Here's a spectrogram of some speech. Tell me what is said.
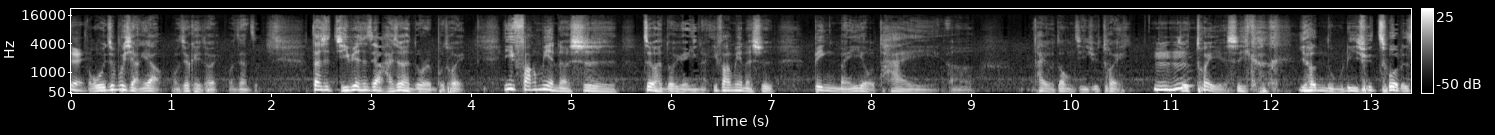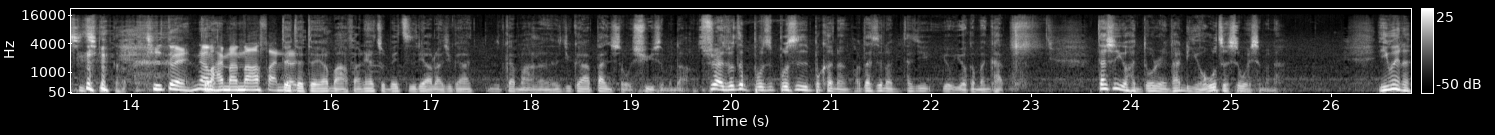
对，我就不想要，我就可以退，我这样子。但是即便是这样，还是很多人不退。一方面呢是这有很多原因的，一方面呢是并没有太呃太有动机去退，嗯哼，就退也是一个 要努力去做的事情。其实对，那么还蛮麻烦的。对对对，要麻烦，你要准备资料了，去跟他干嘛呢？就跟他办手续什么的。虽然说这不是不是不可能，但是呢，他就有有个门槛。但是有很多人他留着是为什么呢？因为呢，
